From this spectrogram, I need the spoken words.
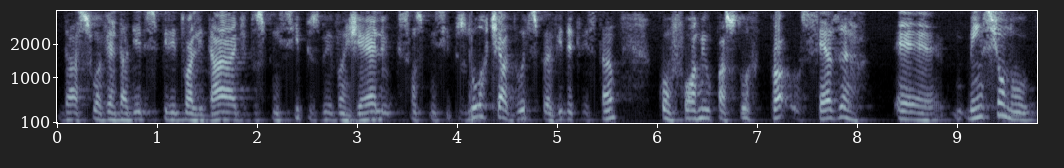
da sua verdadeira espiritualidade, dos princípios do Evangelho, que são os princípios norteadores para a vida cristã, conforme o pastor César é, mencionou.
